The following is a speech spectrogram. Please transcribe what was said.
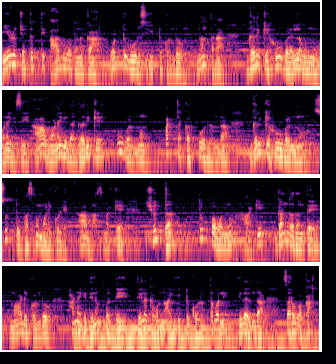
ಏಳು ಚತುರ್ಥಿ ಆಗುವ ತನಕ ಒಟ್ಟುಗೂಡಿಸಿ ಇಟ್ಟುಕೊಂಡು ನಂತರ ಗರಿಕೆ ಹೂಗಳೆಲ್ಲವನ್ನು ಒಣಗಿಸಿ ಆ ಒಣಗಿದ ಗರಿಕೆ ಹೂಗಳನ್ನು ಪಚ್ಚ ಕರ್ಪೂರದಿಂದ ಗರಿಕೆ ಹೂಗಳನ್ನು ಸುಟ್ಟು ಭಸ್ಮ ಮಾಡಿಕೊಳ್ಳಿ. ಆ ಭಸ್ಮಕ್ಕೆ ಶುದ್ಧ ತುಪ್ಪವನ್ನು ಹಾಕಿ ಗಂಧದಂತೆ ಮಾಡಿಕೊಂಡು ಹಣೆಗೆ ದಿನಂಪ್ರತಿ ತಿಲಕವನ್ನಾಗಿ ಇಟ್ಟುಕೊಳ್ಳುತ್ತಾ ಬನ್ನಿ. ಇದರಿಂದ ಸರ್ವ ಕಷ್ಟ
